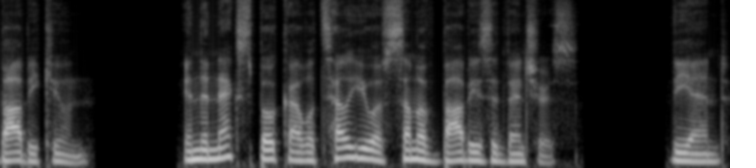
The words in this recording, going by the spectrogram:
Bobby Coon. In the next book, I will tell you of some of Bobby's adventures. The end.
